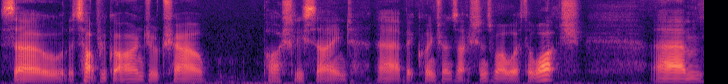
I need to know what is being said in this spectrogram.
So the top we've got Andrew Chow, partially signed uh, Bitcoin transactions, well worth a watch. Um,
